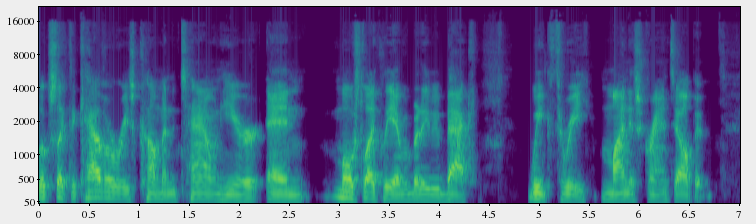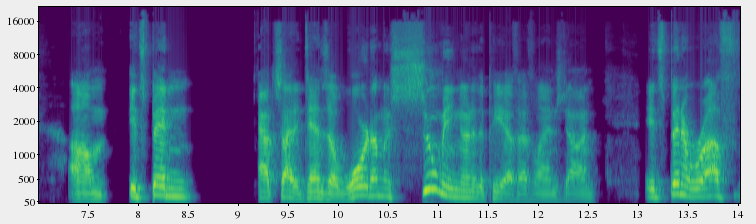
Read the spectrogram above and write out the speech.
looks like the cavalry's coming to town here, and most likely everybody will be back week three, minus Grant Delpit. Um, it's been outside of Denzel Ward. I'm assuming under the PFF lens, John. It's been a rough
